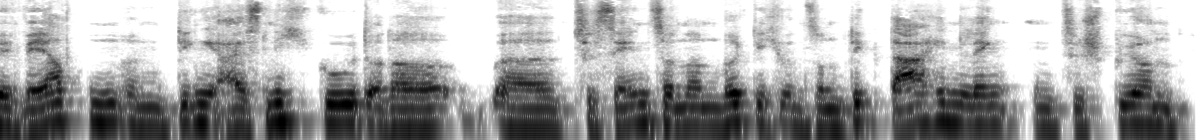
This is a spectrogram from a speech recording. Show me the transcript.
bewerten und Dinge als nicht gut oder äh, zu sehen, sondern wirklich unseren Blick dahin lenken, zu spüren,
